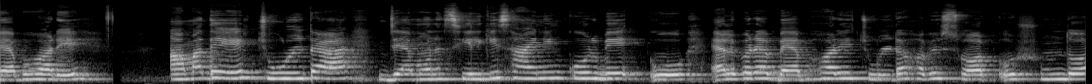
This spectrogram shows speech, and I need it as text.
ব্যবহারে আমাদের চুলটা যেমন সিল্কি শাইনিং করবে ও অ্যালোভেরা ব্যবহারে চুলটা হবে সফট ও সুন্দর।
